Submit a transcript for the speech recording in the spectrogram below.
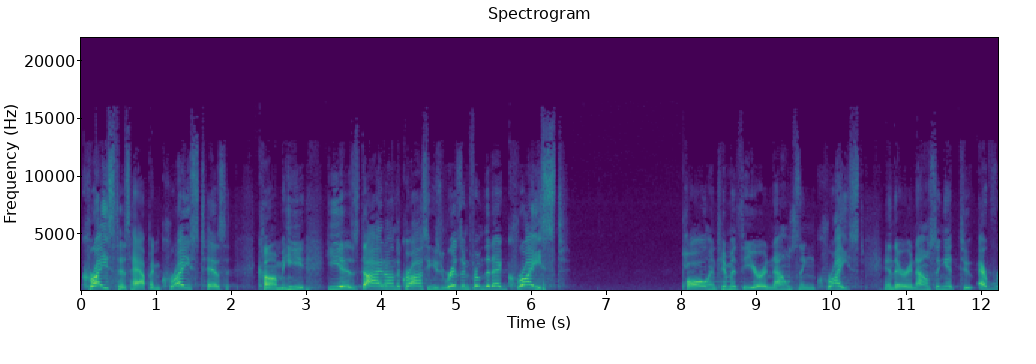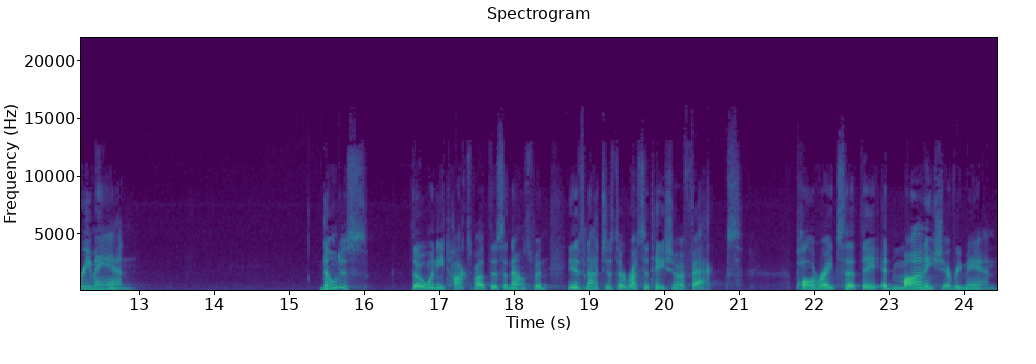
Christ has happened. Christ has come. He, he has died on the cross, he's risen from the dead. Christ. Paul and Timothy are announcing Christ, and they're announcing it to every man. Notice, though, when he talks about this announcement, it's not just a recitation of facts. Paul writes that they admonish every man,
